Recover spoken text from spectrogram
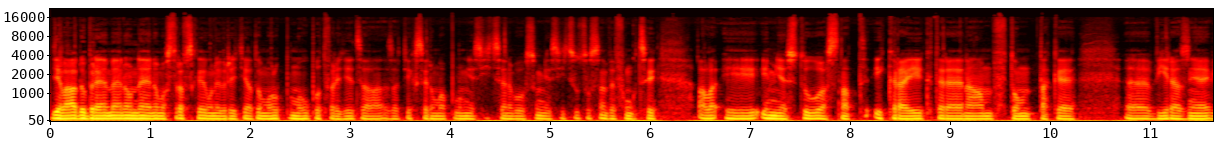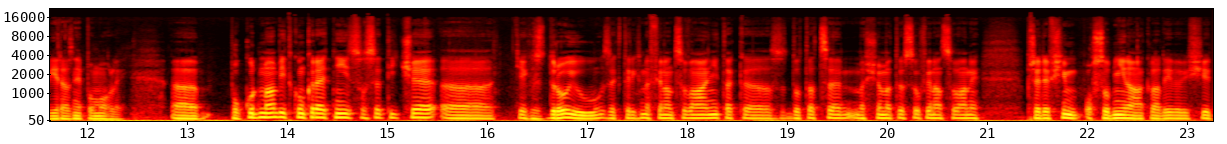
dělá dobré jméno nejenom Ostravské univerzitě, a to mohu, mohu potvrdit za, za těch 7,5 měsíce nebo 8 měsíců, co jsem ve funkci, ale i, i městu a snad i kraji, které nám v tom také eh, výrazně, výrazně pomohly. Eh, pokud má být konkrétní, co se týče eh, těch zdrojů, ze kterých jsme financováni, tak z dotace MŠMT jsou financovány především osobní náklady ve výši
